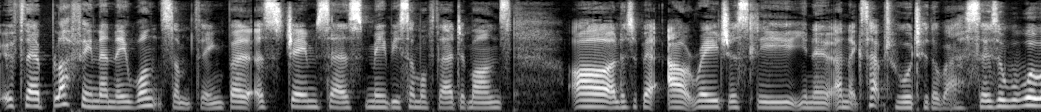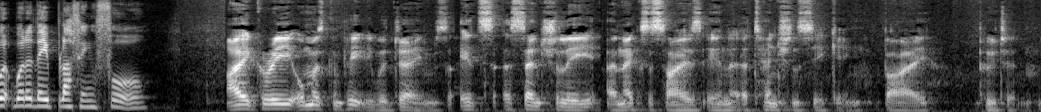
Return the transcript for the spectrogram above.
if they're bluffing, then they want something. But as James says, maybe some of their demands are a little bit outrageously, you know, unacceptable to the West. So, so what are they bluffing for? I agree almost completely with James. It's essentially an exercise in attention seeking by Putin.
